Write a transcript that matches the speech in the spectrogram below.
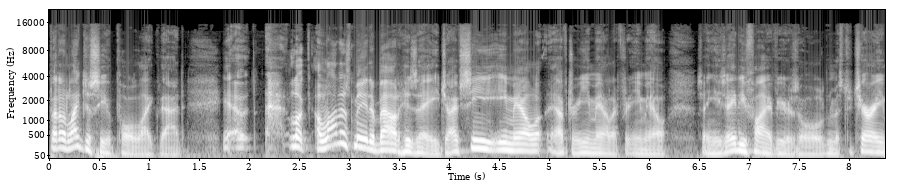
But I'd like to see a poll like that. look, a lot is made about his age. I've seen email after email after email saying he's 85 years old. Mr. Cherry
